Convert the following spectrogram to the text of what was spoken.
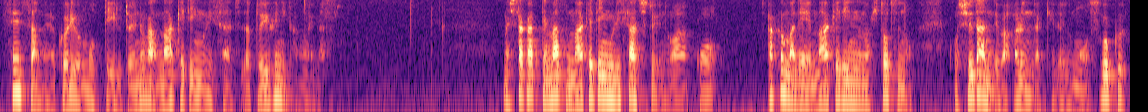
センサーの役割を持っているというのがマーケティングリサーチだというふうに考えます。したがってまずマーケティングリサーチというのはこうあくまでマーケティングの一つのこう手段ではあるんだけれどもすごく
